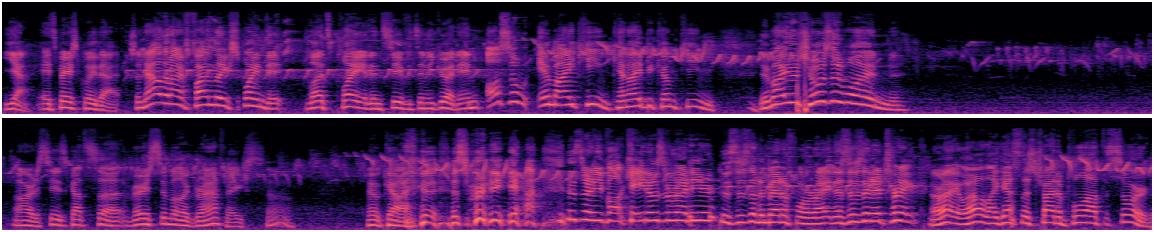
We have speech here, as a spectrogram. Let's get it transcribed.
yeah, it's basically that. So now that I've finally explained it, let's play it and see if it's any good. And also, am I king? Can I become king? Am I the chosen one? Alright, see, it's got uh, very similar graphics. Oh. Oh god, is there any, yeah, is there any volcanoes around here? This isn't a metaphor, right? This isn't a trick. All right, well, I guess let's try to pull out the sword.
